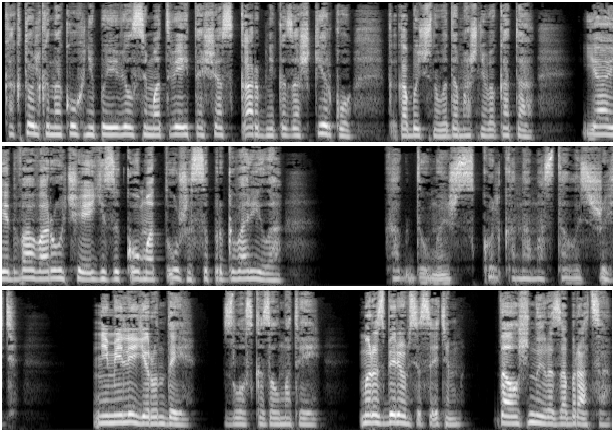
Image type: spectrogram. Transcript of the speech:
Как только на кухне появился Матвей, таща скарбника за шкирку, как обычного домашнего кота, я, едва ворочая языком от ужаса, проговорила — «Как думаешь, сколько нам осталось жить?» «Не мели ерунды», — зло сказал Матвей. «Мы разберемся с этим. Должны разобраться».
